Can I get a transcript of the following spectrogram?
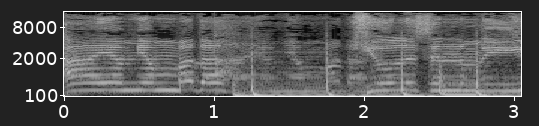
I am your mother. You listen to me.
